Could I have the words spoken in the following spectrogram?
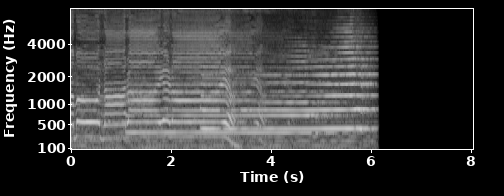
namo namo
